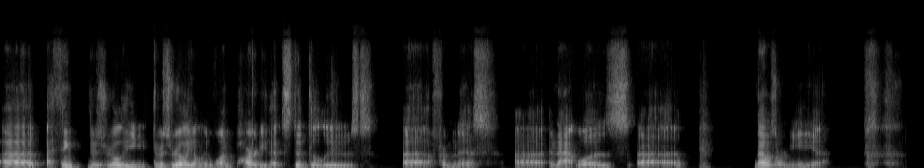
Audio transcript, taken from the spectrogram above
uh, I think there's really there was really only one party that stood to lose uh, from this, uh, and that was uh, that was Armenia.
